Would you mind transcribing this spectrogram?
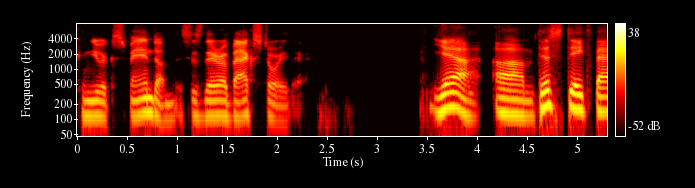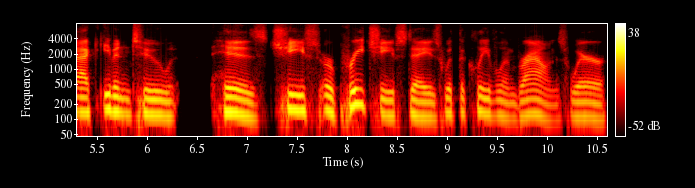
Can you expand on this? Is there a backstory there? Yeah, um, this dates back even to his Chiefs or pre-Chiefs days with the Cleveland Browns, where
